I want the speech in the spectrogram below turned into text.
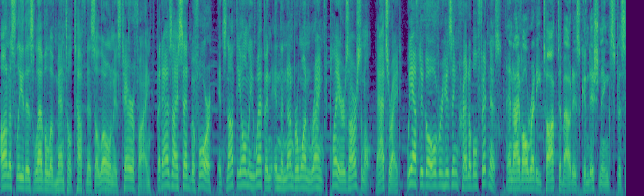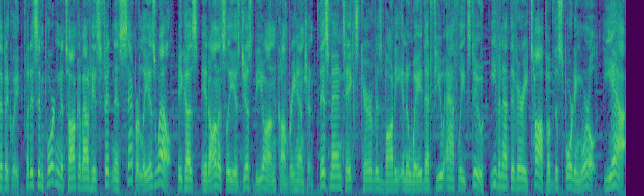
Honestly, this level of mental toughness alone is terrifying, but as I said before, it's not the only weapon in the number one ranked player's arsenal. That's right, we have to go over his incredible fitness. And I've already talked about his conditioning specifically, but it's important to talk about his fitness separately as well, because it honestly is just beyond comprehension. This man takes care of his body in a way that few athletes do, even at the very top of the sporting world. Yeah,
